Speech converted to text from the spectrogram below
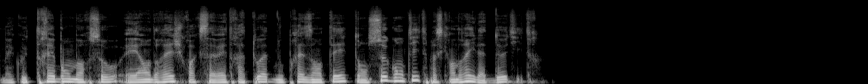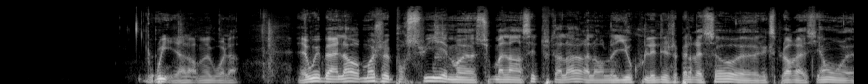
Eh ben, écoute, très bon morceau. Et André, je crois que ça va être à toi de nous présenter ton second titre, parce qu'André, il a deux titres. Oui, alors me voilà. Euh, oui, ben alors moi je poursuis sur ma lancée tout à l'heure. Alors le ukulélé, j'appellerais ça euh, l'exploration, euh,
